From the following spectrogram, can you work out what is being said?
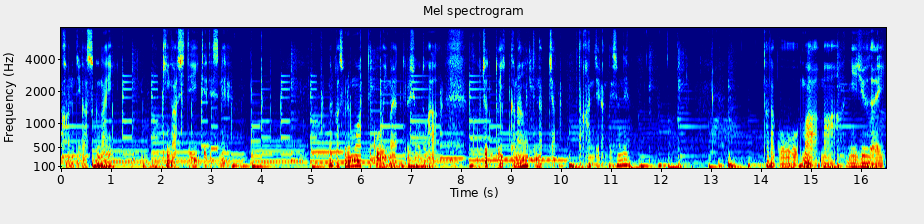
感じが少ない気がしていてですね。なんかそれもあってこう今やってる仕事がこうちょっといいかなってなっちゃった感じなんですよね。ただこうまあまあ20代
